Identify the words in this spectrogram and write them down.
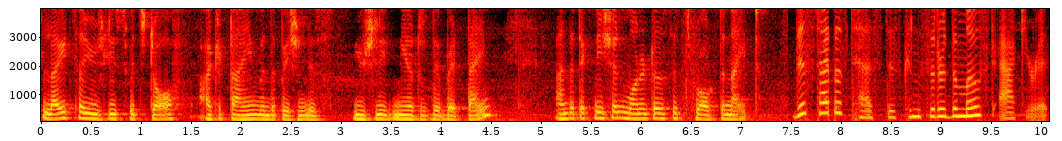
Lights are usually switched off at a time when the patient is usually near to their bedtime, and the technician monitors it throughout the night. This type of test is considered the most accurate,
